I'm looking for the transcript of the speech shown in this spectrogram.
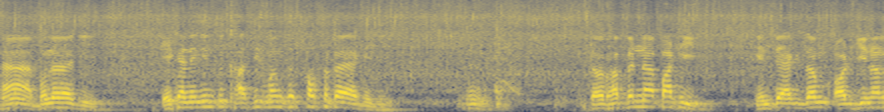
হ্যাঁ বলে রাখি। এখানে কিন্তু খাসির মাংস ছশো টাকা কেজি। হুম। তো ভাববেন না, পাঠি, কিন্তু একদম অরিজিনাল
